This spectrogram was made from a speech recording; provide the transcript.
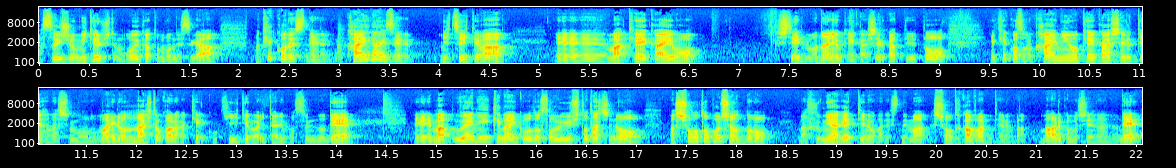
う数字を見ている人も多いかと思うんですが、まあ、結構ですね海外勢については、えー、まあ警戒をしている、まあ、何を警戒しているかっていうと結構その介入を警戒しているっていう話も、まあ、いろんな人から結構聞いてはいたりもするので、えー、まあ上に行けば行くほどそういう人たちのまショートポジションの踏み上げっていうのがですね、まあ、ショートカバーみたいなのがあるかもしれないので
